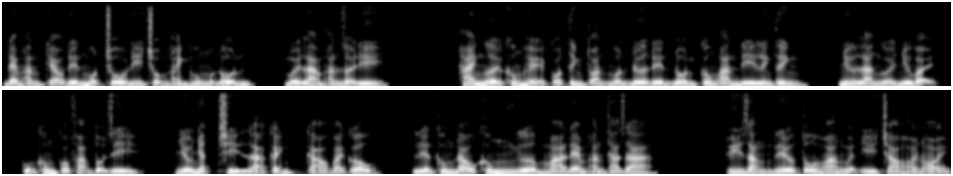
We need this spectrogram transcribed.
đem hắn kéo đến một chỗ đi trộm hành hung một đốn, mới làm hắn rời đi. Hai người không hề có tính toán muốn đưa đến đồn công an đi linh tinh, như là người như vậy, cũng không có phạm tội gì, nhiều nhất chỉ là cảnh cáo vài câu, liền không đau không ngứa mà đem hắn thả ra. Tuy rằng nếu Tô Hòa nguyện ý chào hỏi nói,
